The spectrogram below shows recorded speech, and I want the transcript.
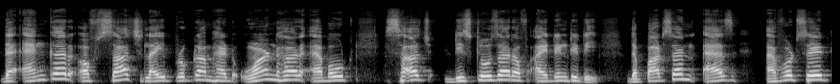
The anchor of such live program had warned her about such disclosure of identity. The person, as aforesaid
